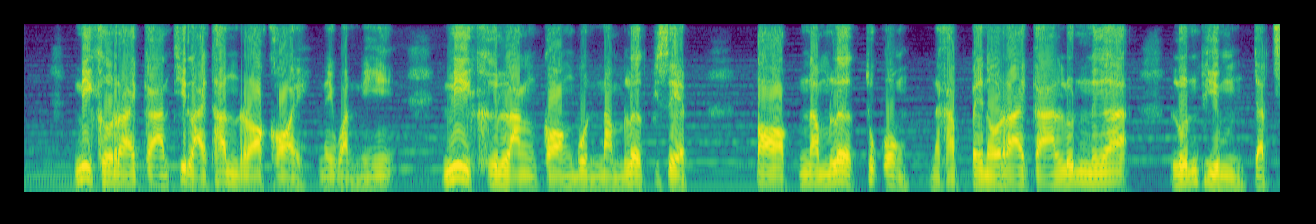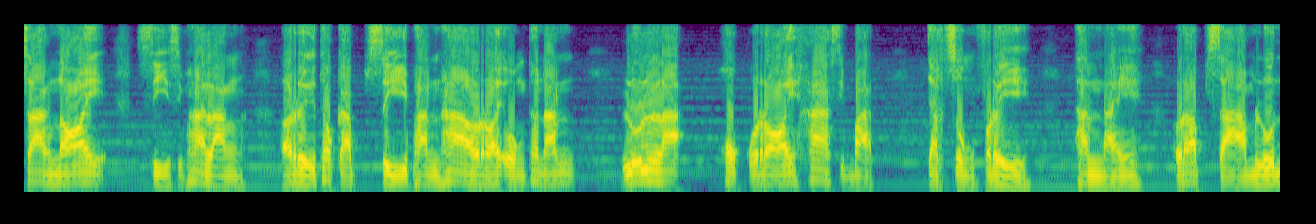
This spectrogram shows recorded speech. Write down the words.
30 นี่คือรายการที่หลายท่านรอคอยในวันนี้ นี่คือลังกองบุญนำเลิกพิเศษ ตอกนำเลิกทุกองค์นะครับ เป็นรายการลุ้นเนื้อลุ้นพิมพ์จัดสร้างน้อย 45 ลัง หรือเท่ากับ 4,500 องค์เท่านั้น ลุ้นละ 650 บาท จัดส่งฟรี ท่านไหนรับ 3 ลุ้น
